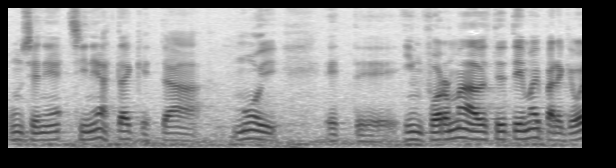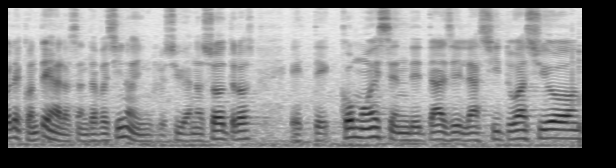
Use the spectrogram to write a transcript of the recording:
un cineasta que está muy este, informado este tema y para que vos les contés a los santafesinos, inclusive a nosotros, este, cómo es en detalle la situación,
